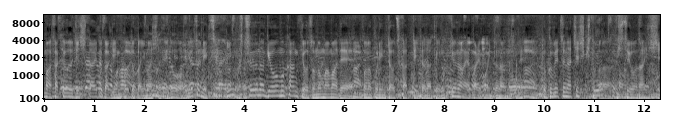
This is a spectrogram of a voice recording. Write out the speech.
まあ、先ほど自治体とか銀行とか言いましたけど、要するにい普通の業務環境そのままではい。このプリンターを使っていただけるっていうのがやっぱりポイントなんですね、はい。特別な知識とか必要ないし、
